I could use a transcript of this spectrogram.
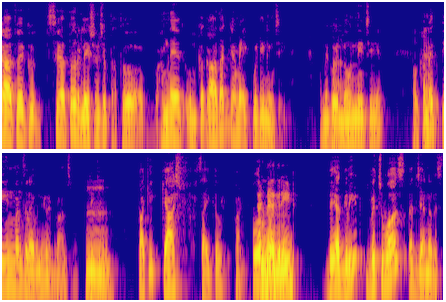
हाथवे से तो रिलेशनशिप था। तो हमने उनका कहा था कि हमें इक्विटी नहीं चाहिए। हमें कोई लोन नहीं चाहिए। ओके हमें तीन मंथ्स रेवेन्यू एडवांस में ठीक है? हम्म। ताकि cash cycle fund and they agreed they agreed which was a generous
